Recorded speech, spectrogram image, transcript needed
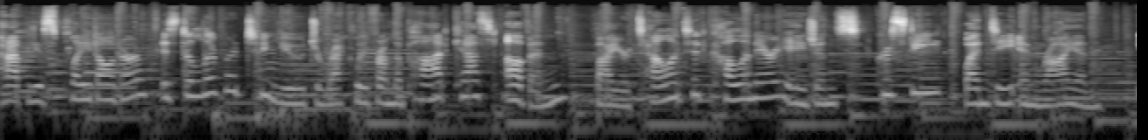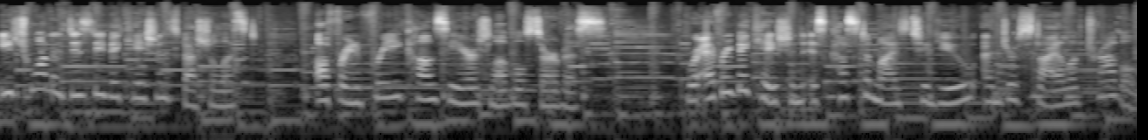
Happiest Plate on Earth is delivered to you directly from the podcast oven by your talented culinary agents, Christy, Wendy, and Ryan, each one a Disney vacation specialist, offering free concierge level service, where every vacation is customized to you and your style of travel.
